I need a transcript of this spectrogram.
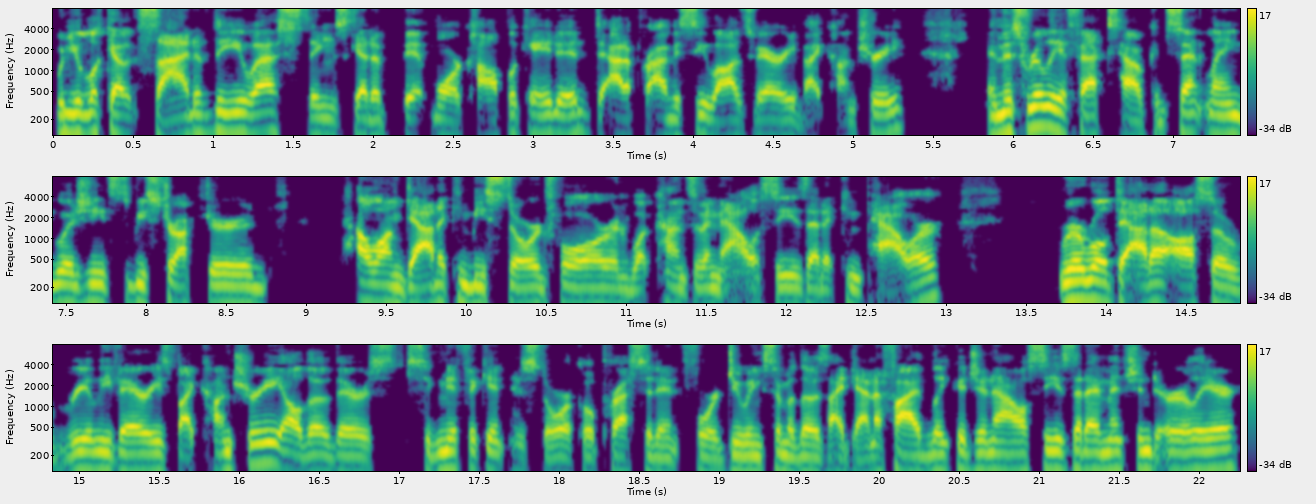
When you look outside of the US, things get a bit more complicated. Data privacy laws vary by country. And this really affects how consent language needs to be structured, how long data can be stored for, and what kinds of analyses that it can power. Real world data also really varies by country, although there's significant historical precedent for doing some of those identified linkage analyses that I mentioned earlier.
